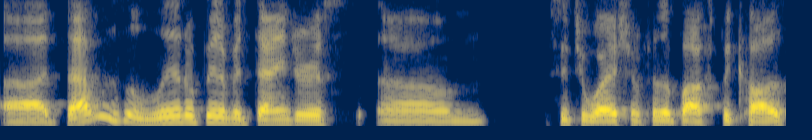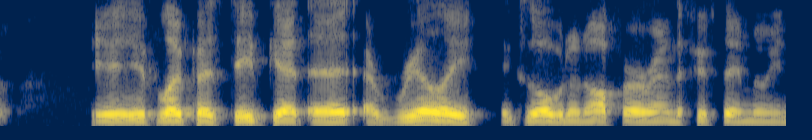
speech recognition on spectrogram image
Uh, that was a little bit of a dangerous um, situation for the Bucks because if Lopez did get a, a, really exorbitant offer around the $15 million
